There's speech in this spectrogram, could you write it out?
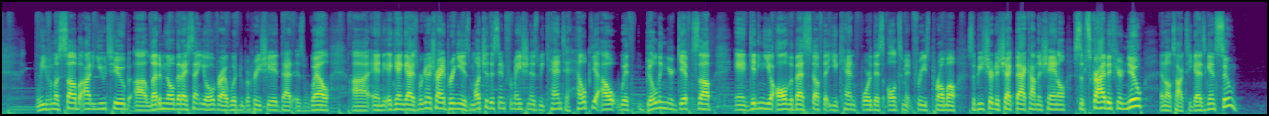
leave him a sub on YouTube. Uh, let him know that I sent you over. I would appreciate that as well. Uh, and again, guys, we're going to try and bring you as much of this information as we can to help you out with building your gifts up and getting you all the best stuff that you can for this Ultimate Freeze promo. So be sure to check back on the channel, subscribe if you're new, and I'll talk to you guys again soon.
